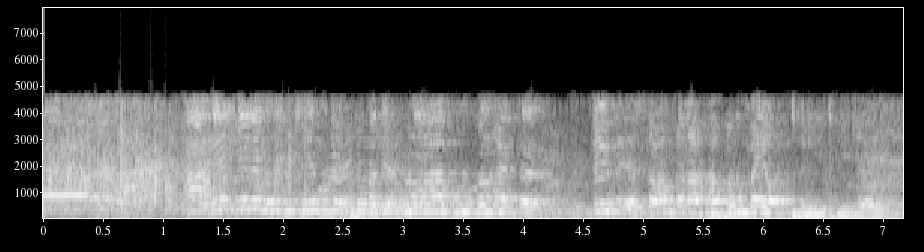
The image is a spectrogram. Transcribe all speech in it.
I didn't get him a certificate because I didn't realize we were gonna have to do this, so I'm gonna, I'm gonna mail it to you, TJ.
